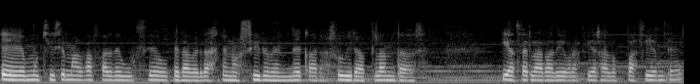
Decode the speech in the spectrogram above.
eh, muchísimas gafas de buceo que la verdad es que nos sirven de cara a subir a plantas y hacer las radiografías a los pacientes.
